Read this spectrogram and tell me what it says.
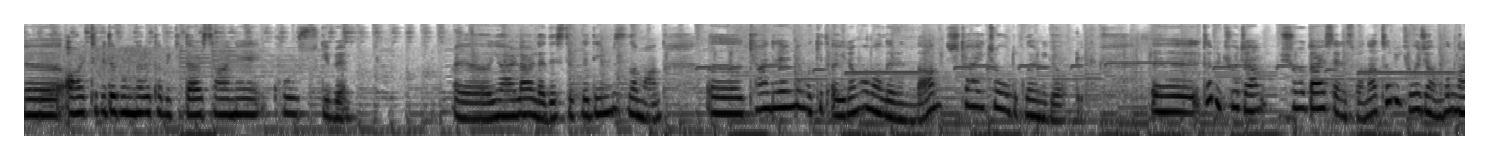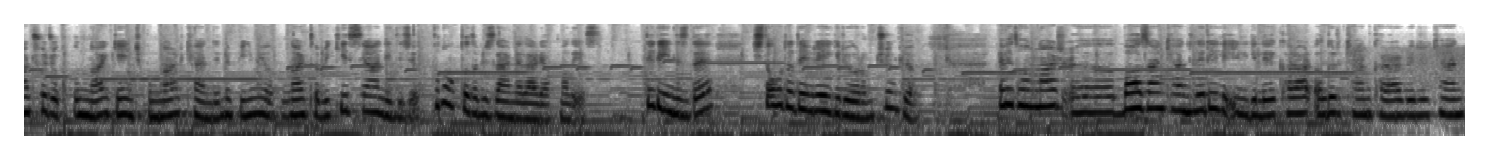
eee, artı bir de bunları tabii ki dershane, kurs gibi eee, yerlerle desteklediğimiz zaman eee, kendilerine vakit ayıramamalarından şikayetçi olduklarını gördük. Eee, tabii ki hocam şunu derseniz bana tabii ki hocam bunlar çocuk, bunlar genç, bunlar kendini bilmiyor, bunlar tabii ki isyan edecek. Bu noktada bizler neler yapmalıyız? Dediğinizde işte orada devreye giriyorum çünkü Evet onlar e, bazen kendileriyle ilgili karar alırken, karar verirken,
